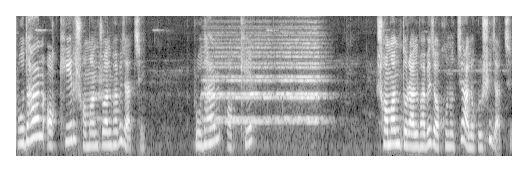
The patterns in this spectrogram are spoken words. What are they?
প্রধান অক্ষের সমান্তরালভাবে যাচ্ছে, প্রধান অক্ষের সমান্তরালভাবে যখন হচ্ছে আলোক রশ্মি যাচ্ছে।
